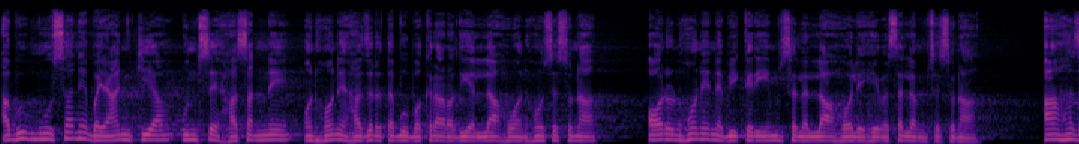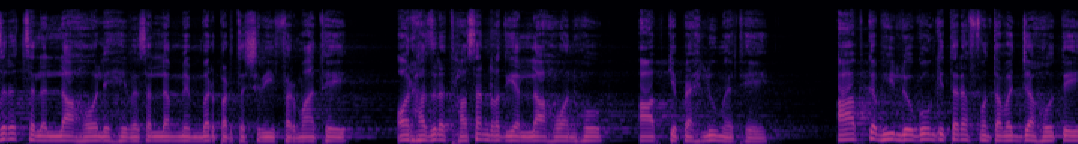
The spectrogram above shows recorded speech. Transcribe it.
ابو موسا نے بیان کیا، ان سے حسن نے، انہوں نے حضرت ابو بکرہ رضی اللہ عنہ سے سنا اور انہوں نے نبی کریم صلی اللہ علیہ وسلم سے سنا۔ آ، حضرت صلی اللہ علیہ وسلم ممبر پر تشریف فرما تھے اور حضرت حسن رضی اللہ عنہ آپ کے پہلو میں تھے۔ آپ کبھی لوگوں کی طرف متوجہ ہوتے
